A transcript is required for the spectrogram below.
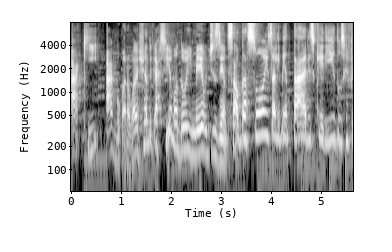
aqui agora. O Alexandre Garcia mandou um e-mail dizendo, saudações alimentares, queridos refleitores.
